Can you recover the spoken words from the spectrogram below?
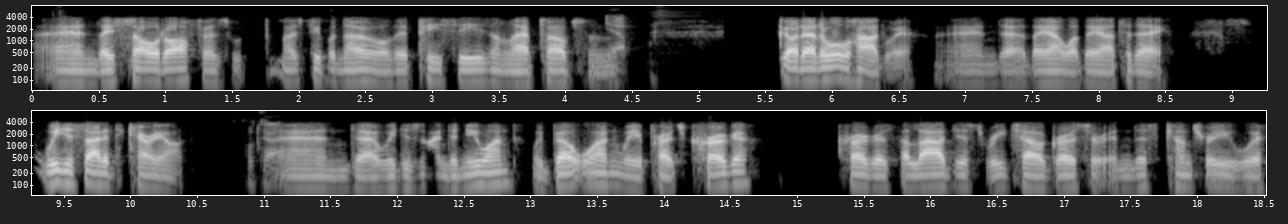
and they sold off, as most people know, all their PCs and laptops, and Yep. Got out of all hardware, and uh, they are what they are today. We decided to carry on, Okay. and uh, we designed a new one. We built one. We approached Kroger. Kroger is the largest retail grocer in this country with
